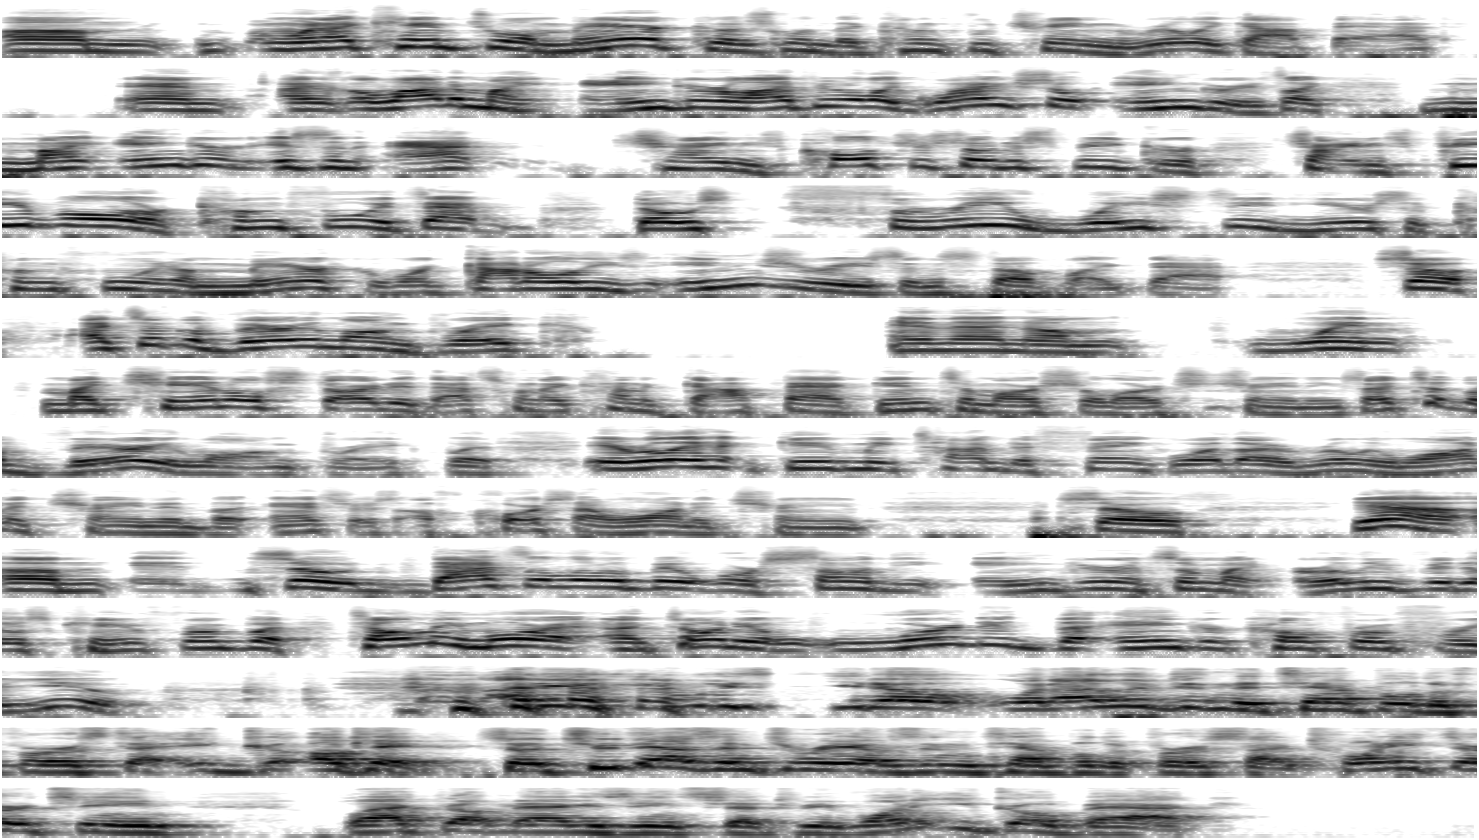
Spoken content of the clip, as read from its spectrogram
Um, when I came to America is when the kung fu training really got bad. And I, a lot of my anger, a lot of people like, why are you so angry? It's like my anger isn't at Chinese culture, so to speak, or Chinese people or kung fu. It's at those three wasted years of kung fu in America where it got all these injuries and stuff like that. So I took a very long break, and then um when my channel started, that's when I kind of got back into martial arts training. So I took a very long break, but it really gave me time to think whether I really want to train. And the answer is, of course, I want to train. So yeah, um, so that's a little bit where some of the anger in some of my early videos came from. But tell me more, Antonio. Where did the anger come from for you? I mean, it was, you know, when I lived in the temple the first time. Okay, so 2003, I was in the temple the first time. 2013, Black Belt Magazine said to me, "Why don't you go back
